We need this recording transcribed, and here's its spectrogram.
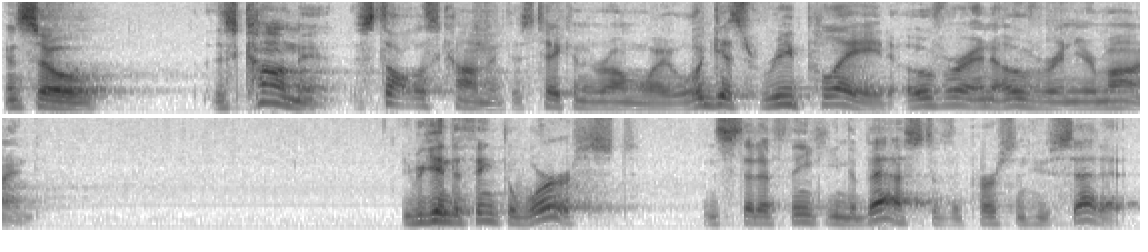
And so, this comment, this thoughtless comment that's taken the wrong way, well, it gets replayed over and over in your mind. You begin to think the worst instead of thinking the best of the person who said it.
